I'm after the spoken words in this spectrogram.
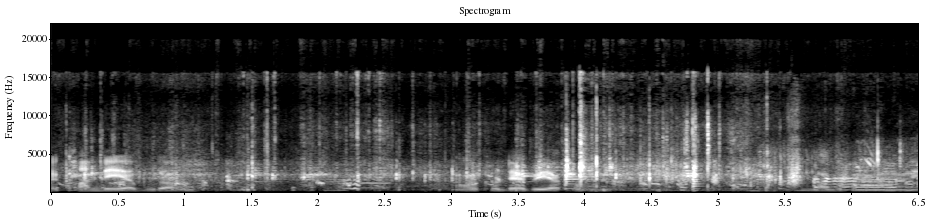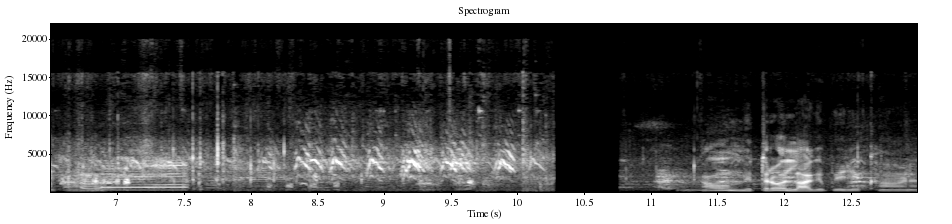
ਇਹ ਖਾਂਦੇ ਆ ਪੂਰਾ ਹੁਣ। ਆਹ ਖੱਡੇ ਪਏ ਆ ਖਾਣ ਲੱਗ ਪਏ ਉਹਨਾਂ ਨੇ ਖਾਣ। ਆਓ ਮਿੱਤਰੋ, ਲੱਗ ਪਏ ਜੇ ਖਾਣ।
